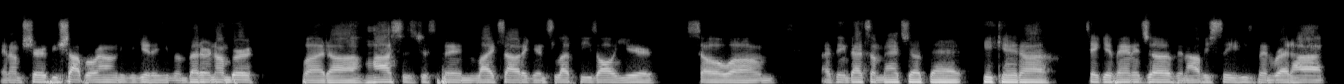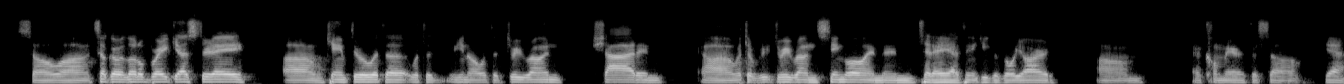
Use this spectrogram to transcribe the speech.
and I'm sure if you shop around, you can get an even better number. But uh, Haase has just been lights out against lefties all year. So um, I think that's a matchup that he could uh, take advantage of. And obviously, he's been red hot. So uh, took a little break yesterday. Um, came through with a with a you know with a three run shot and uh, with a re- three run single, and then today I think he could go yard um, at Comerica. So yeah,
